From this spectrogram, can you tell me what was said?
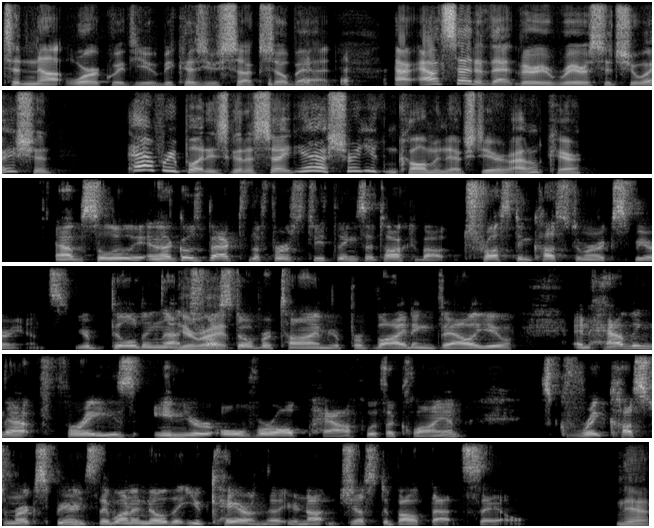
to not work with you because you suck so bad. Outside of that very rare situation, everybody's going to say, yeah, sure, you can call me next year. I don't care. Absolutely. And that goes back to the first two things I talked about trust and customer experience. You're building that You're trust right. over time, you're providing value, and having that phrase in your overall path with a client. It's great customer experience. They want to know that you care and that you're not just about that sale. Yeah.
